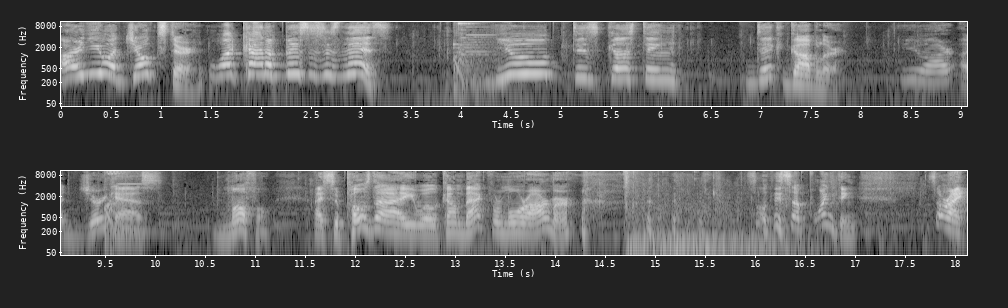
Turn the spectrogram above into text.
Are you a jokester? What kind of business is this? You disgusting dick gobbler. You are a jerk ass muffle. I suppose that I will come back for more armor. so disappointing. It's alright.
